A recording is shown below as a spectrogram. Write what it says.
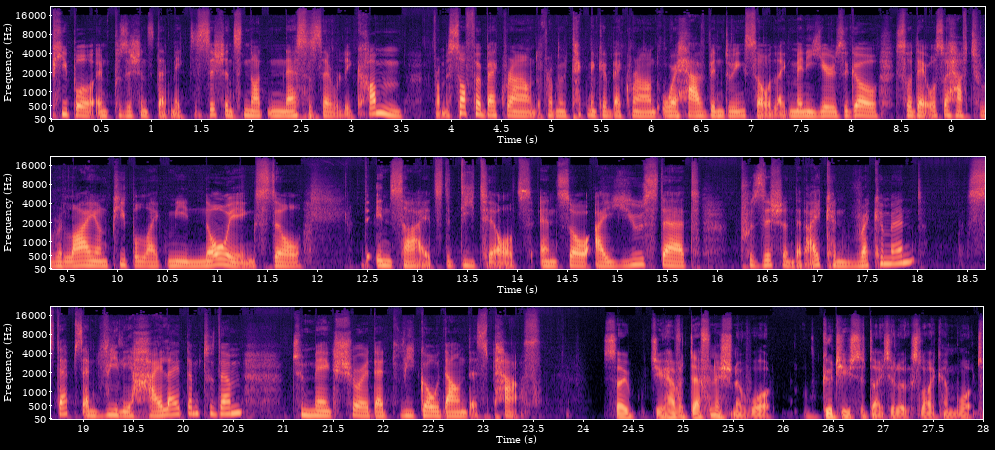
people in positions that make decisions not necessarily come from a software background or from a technical background or have been doing so like many years ago. So they also have to rely on people like me knowing still the insights, the details. And so I use that position that I can recommend steps and really highlight them to them to make sure that we go down this path. So, do you have a definition of what good use of data looks like and what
